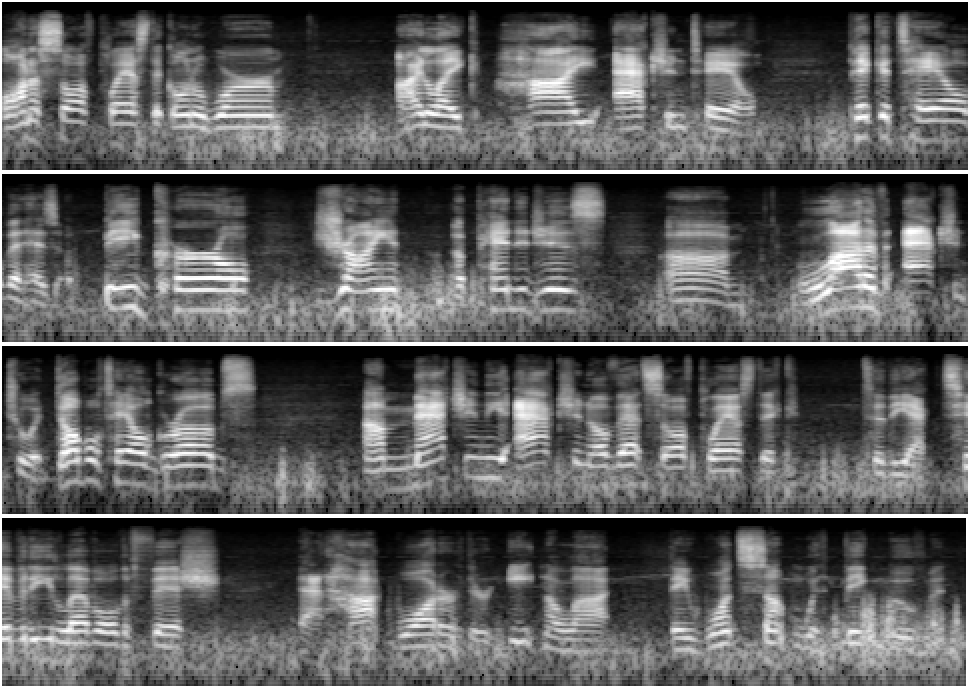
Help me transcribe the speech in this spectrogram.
on a soft plastic on a worm, I like high action tail. Pick a tail that has a big curl, giant appendages, a um, lot of action to it. Double tail grubs, I'm matching the action of that soft plastic to the activity level of the fish. That hot water, they're eating a lot. They want something with big movement.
